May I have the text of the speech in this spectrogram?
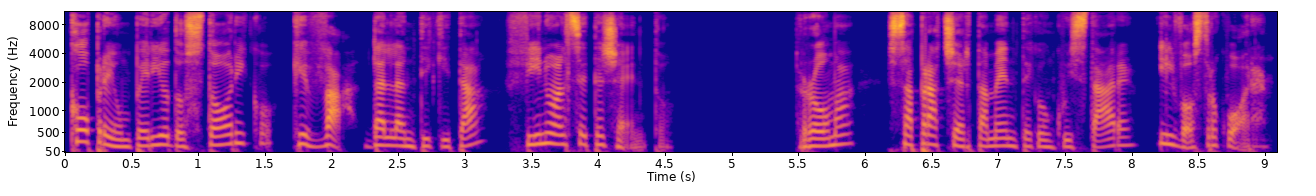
copre un periodo storico che va dall'antichità fino al Settecento. Roma saprà certamente conquistare il vostro cuore.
